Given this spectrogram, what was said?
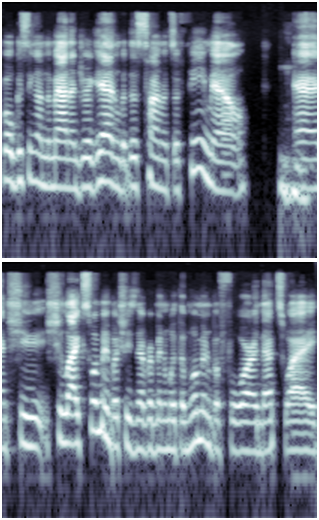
focusing on the manager again, but this time it's a female, mm-hmm. and she she likes women, but she's never been with a woman before, and that's why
